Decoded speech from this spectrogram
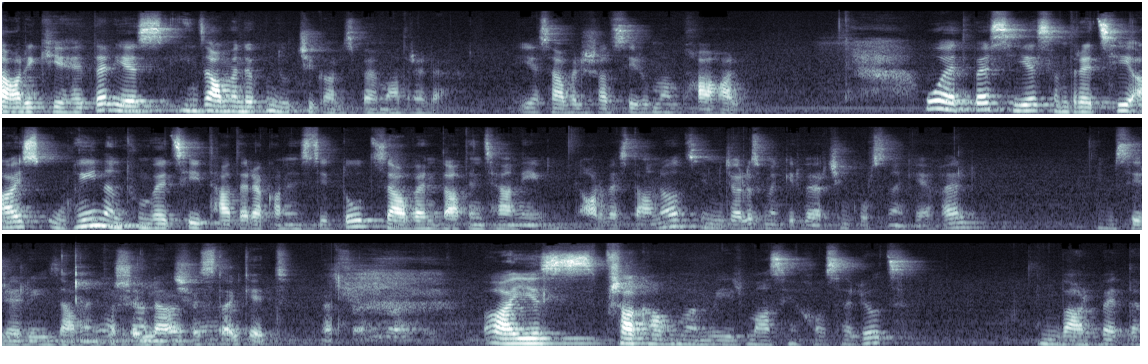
տարիքի հետ էլ ես ինձ ամեն դեպքում դուր չի գալիս բեմադրելը ես ավելի շատ սիրում եմ խաղալ։ Ու այդպես ես ընտրեցի այս ուղին, ընդունվեցի Թատերական ինստիտուտ Զավեն Տատենցյանի արվեստանոց, իմիջիալս մենք իր վերջին կուրսն ենք եղել։ Իմ սիրելի Զավեն Տաշելա արվեստագետ։ Այ ես շաքաղում եմ իր մասին խոսելուց։ Իմ վարպետը։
